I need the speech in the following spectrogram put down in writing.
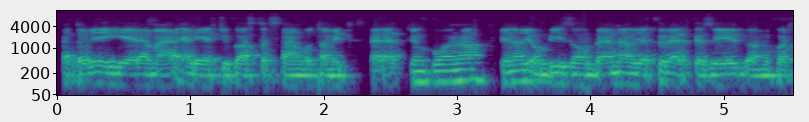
tehát a végére már elértük azt a számot, amit szerettünk volna. Én nagyon bízom benne, hogy a következő évben, amikor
